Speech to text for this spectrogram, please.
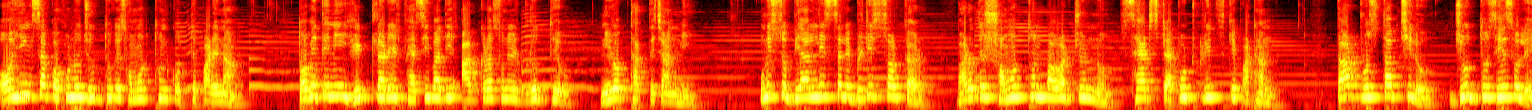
অহিংসা কখনো যুদ্ধকে সমর্থন করতে পারে না। তবে তিনি হিটলারের ফ্যাসিবাদী আগ্রাসনের বিরুদ্ধেও নীরব থাকতে চাননি। উনিশশো বিয়াল্লিশ সালে ব্রিটিশ সরকার ভারতের সমর্থন পাওয়ার জন্য স্যার স্ট্যাপুট ক্রিপসকে পাঠান। তার প্রস্তাব ছিল, যুদ্ধ শেষ হলে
